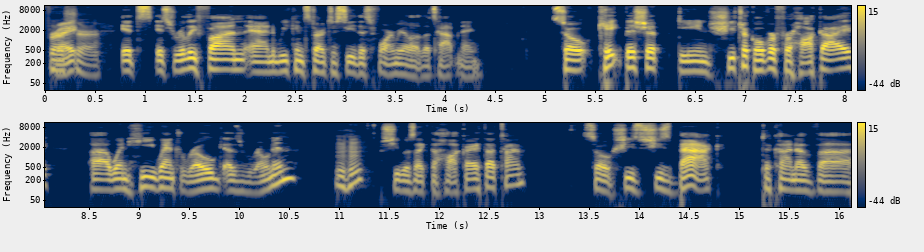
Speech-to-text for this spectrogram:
For Right? sure. It's it's really fun and we can start to see this formula that's happening. So Kate Bishop Dean, she took over for Hawkeye uh, when he went rogue as Ronin. hmm She was like the Hawkeye at that time. So she's she's back to kind of uh,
